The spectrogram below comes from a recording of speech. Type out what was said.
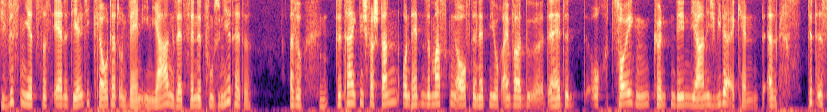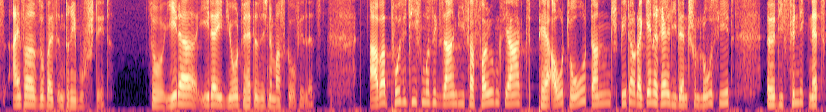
die wissen jetzt, dass er das Geld geklaut hat und werden ihn jagen, selbst wenn das funktioniert hätte. Also, das habe ich nicht verstanden und hätten sie Masken auf, dann hätten die auch einfach, du- da hätte auch Zeugen könnten den ja nicht wiedererkennen. Also, das ist einfach so, weil es im Drehbuch steht. So, jeder, jeder Idiot hätte sich eine Maske aufgesetzt. Aber positiv muss ich sagen, die Verfolgungsjagd per Auto dann später oder generell, die dann schon losgeht, äh, die finde ich nett.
